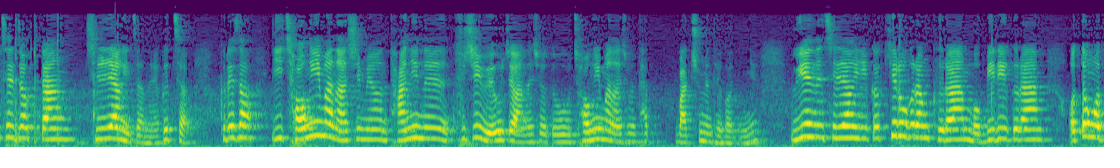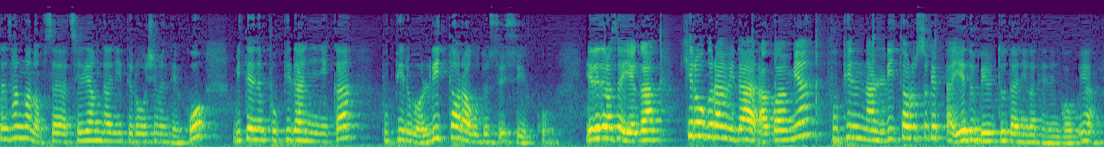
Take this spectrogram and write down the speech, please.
체적당 질량이잖아요. 그쵸? 그래서 이 정의만 아시면 단위는 굳이 외우지 않으셔도 정의만 아시면 다 맞추면 되거든요. 위에는 질량이니까 킬로그램, 그램, 뭐 미리그램 어떤 거든 상관없어요. 질량 단위 들어오시면 되고 밑에는 부피 단위니까 부피를 뭐 리터라고도 쓸 수 있고 예를 들어서 얘가 킬로그램이다 라고 하면 부피는 난 리터로 쓰겠다. 얘도 밀도 단위가 되는 거고요.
